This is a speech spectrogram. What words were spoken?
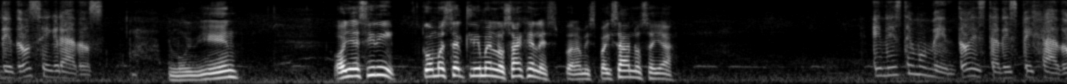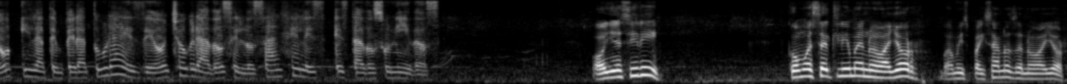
de 12 grados. Muy bien. Oye Siri, ¿cómo está el clima en Los Ángeles para mis paisanos allá? En este momento está despejado y la temperatura es de 8 grados en Los Ángeles, Estados Unidos. Oye Siri, ¿cómo está el clima en Nueva York para mis paisanos de Nueva York?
